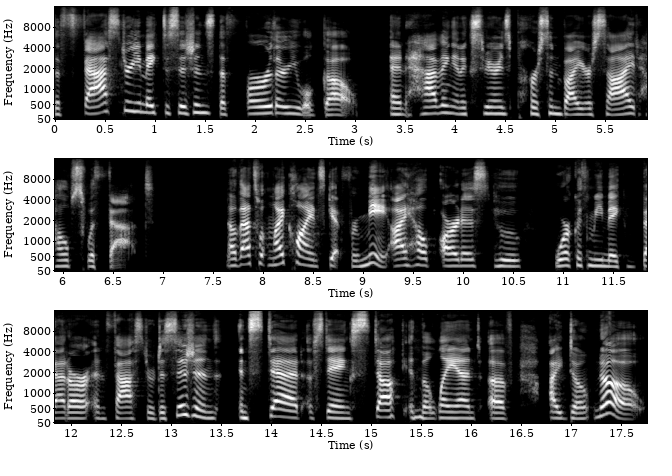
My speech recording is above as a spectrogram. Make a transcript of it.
The faster you make decisions, the further you will go. And having an experienced person by your side helps with that. Now, that's what my clients get from me. I help artists who work with me make better and faster decisions instead of staying stuck in the land of, I don't know,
